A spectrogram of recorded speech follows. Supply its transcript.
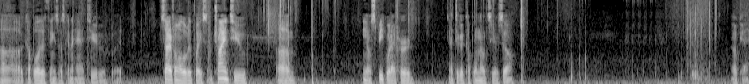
Uh, a couple other things I was going to add to, but sorry if I'm all over the place. I'm trying to, um, you know, speak what I've heard. I took a couple notes here, so. Okay.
